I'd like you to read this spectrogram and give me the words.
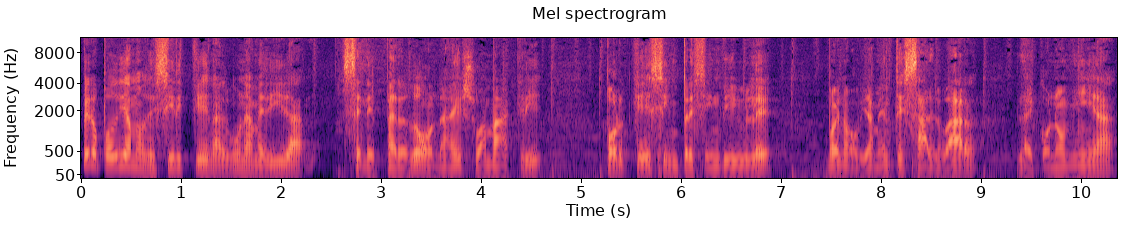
pero podríamos decir que en alguna medida se le perdona eso a Macri porque es imprescindible, bueno, obviamente salvar la economía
